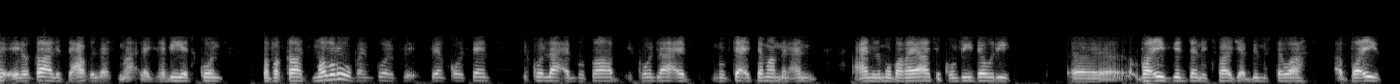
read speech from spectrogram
إلقاء للتعاقد الأسماء الأجنبية تكون صفقات مضروبة نقول بين قوسين يكون لاعب مصاب يكون لاعب مبتعد تماما عن عن المباريات يكون في دوري آه، ضعيف جدا يتفاجأ بمستواه الضعيف.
